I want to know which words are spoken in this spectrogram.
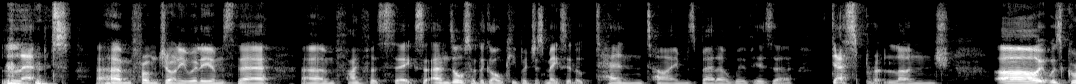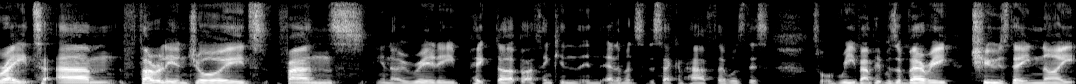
leapt um, from Johnny Williams there um, five foot six, and also the goalkeeper just makes it look ten times better with his uh, desperate lunge. Oh, it was great. Um, thoroughly enjoyed. Fans, you know, really picked up. I think in, in elements of the second half, there was this sort of revamp. It was a very Tuesday night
